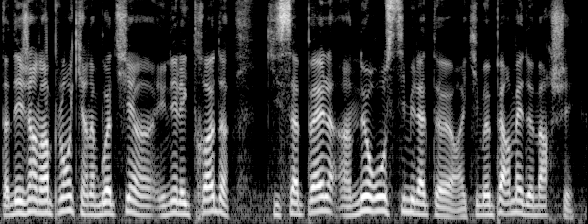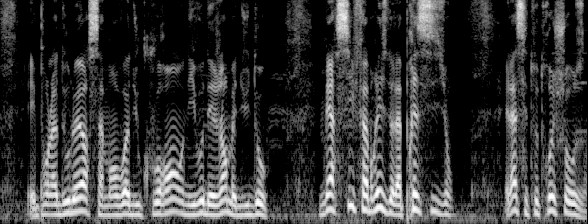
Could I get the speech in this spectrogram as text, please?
tu as déjà un implant qui a un boîtier, un- une électrode qui s'appelle un neurostimulateur et qui me permet de marcher. Et pour la douleur, ça m'envoie du courant au niveau des jambes et du dos. Merci Fabrice de la précision. Et là, c'est autre chose.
